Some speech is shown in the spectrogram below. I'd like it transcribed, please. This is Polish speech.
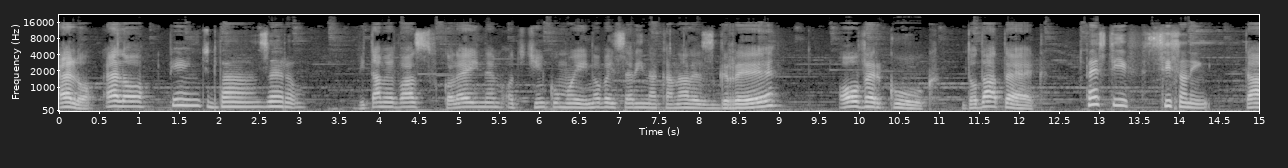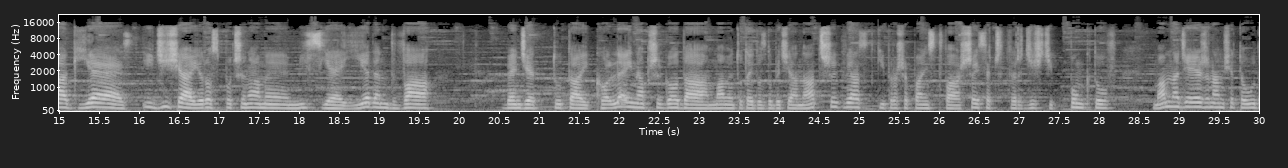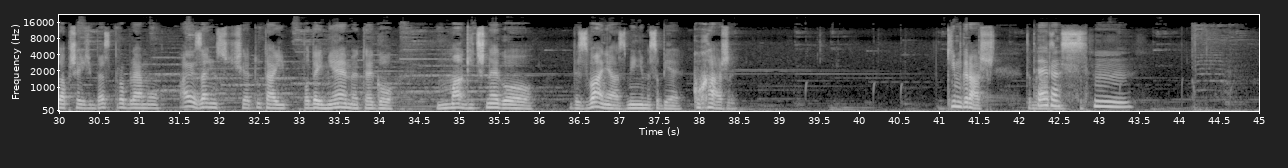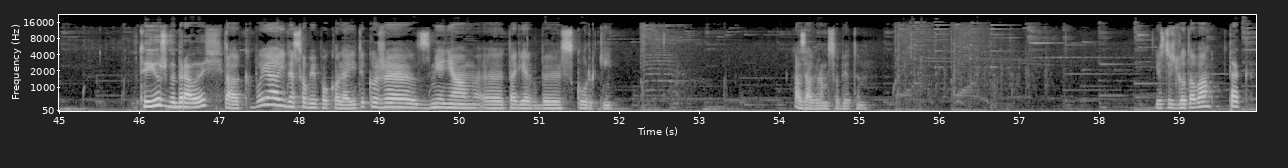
Elo, elo. 5, 2, 0. Witamy Was w kolejnym odcinku mojej nowej serii na kanale z gry Overcook. Dodatek. Festive Seasoning. Tak jest. I dzisiaj rozpoczynamy misję 1-2. Będzie tutaj kolejna przygoda. Mamy tutaj do zdobycia na 3 gwiazdki, proszę Państwa, 640 punktów. Mam nadzieję, że nam się to uda przejść bez problemu, ale zanim się tutaj podejmiemy tego magicznego wyzwania, zmienimy sobie kucharzy. Kim grasz tym razem? Teraz, hmm. Ty już wybrałeś? Tak, bo ja idę sobie po kolei, tylko że zmieniam e, tak jakby skórki. A zagram sobie tym. Jesteś gotowa? Tak.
